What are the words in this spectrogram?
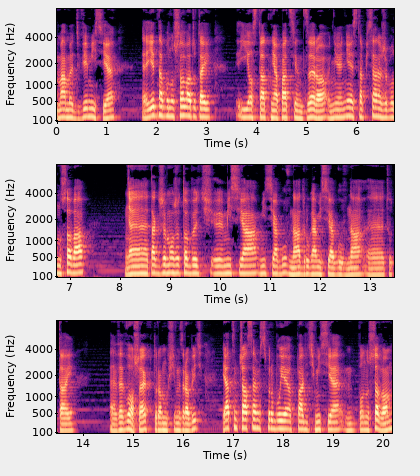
mamy dwie misje. Jedna bonusowa tutaj i ostatnia Pacjent Zero. Nie, nie jest napisane, że bonusowa, E, także może to być e, misja, misja główna, druga misja główna e, tutaj e, we Włoszech, którą musimy zrobić. Ja tymczasem spróbuję odpalić misję bonusową.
